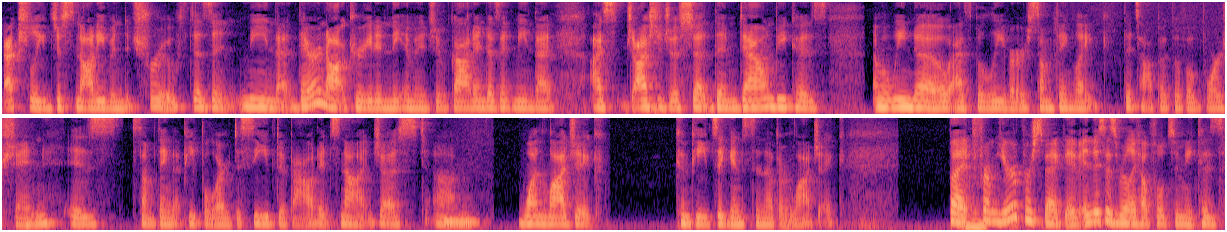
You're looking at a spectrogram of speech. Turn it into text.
actually just not even the truth doesn't mean that they're not created in the image of god and doesn't mean that i, I should just shut them down because I mean, we know as believers something like the topic of abortion is something that people are deceived about it's not just um, mm-hmm. one logic competes against another logic. But mm-hmm. from your perspective, and this is really helpful to me because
